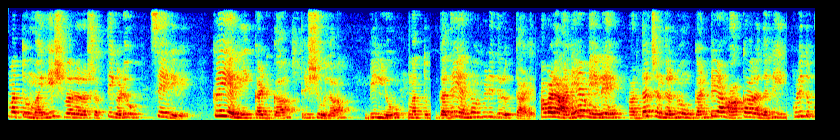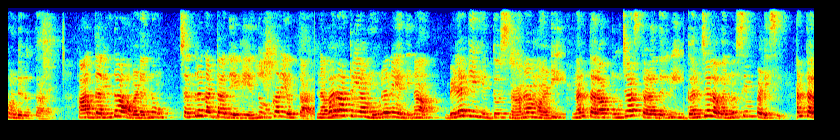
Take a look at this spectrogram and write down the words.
ಮತ್ತು ಮಹೇಶ್ವರರ ಶಕ್ತಿಗಳು ಸೇರಿವೆ. ಕೈಯಲ್ಲಿ ಖಡ್ಗ, ತ್ರಿಶೂಲ, ಬಿಲ್ಲು ಮತ್ತು ಗದೆಯನ್ನು ಹಿಡಿದಿರುತ್ತಾಳೆ. ಅವಳ ಹಣೆಯ ಮೇಲೆ ಅರ್ಧಚಂದ್ರನು ಗಂಟೆಯ ಆಕಾರದಲ್ಲಿ ಕುಳಿತುಕೊಂಡಿರುತ್ತಾನೆ. ಆದ್ದರಿಂದ ಅವಳನ್ನು ಚಂದ್ರಘಂಟಾ ದೇವಿ ಎಂದು ಕರೆಯುತ್ತಾರೆ. ನವರಾತ್ರಿಯ ಮೂರನೆಯ ದಿನ ಬೆಳಗ್ಗೆ ಎದ್ದು ಸ್ನಾನ ಮಾಡಿ ನಂತರ ಪೂಜಾ ಸ್ಥಳದಲ್ಲಿ ಗಂಜಲವನ್ನು ಸಿಂಪಡಿಸಿ, ನಂತರ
